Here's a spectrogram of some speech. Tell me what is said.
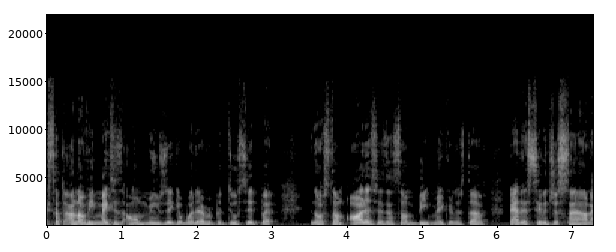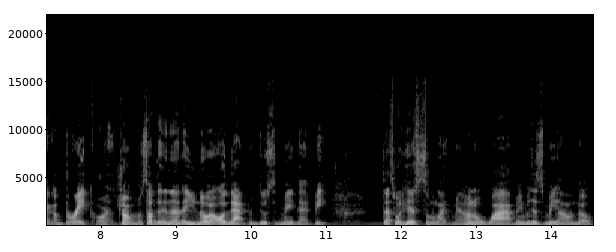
something. I don't know if he makes his own music or whatever, produce it, but you know, some artists and some beat makers and stuff, they have their signature sound like a break or a drum or something in there that you know, oh, that producer made that beat. That's what his something like, man. I don't know why. Maybe it's just me. I don't know.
